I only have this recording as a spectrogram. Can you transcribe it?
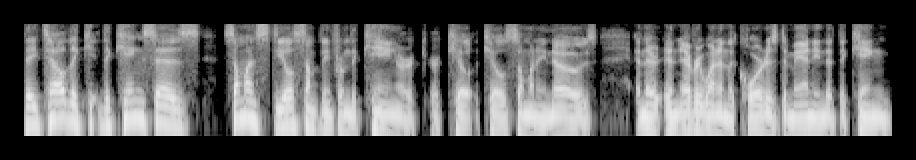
they tell the the king says someone steals something from the king or or kill kills someone he knows, and there and everyone in the court is demanding that the king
